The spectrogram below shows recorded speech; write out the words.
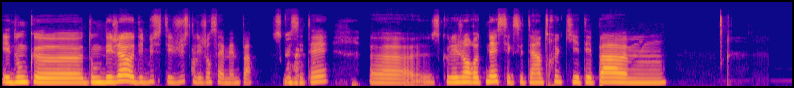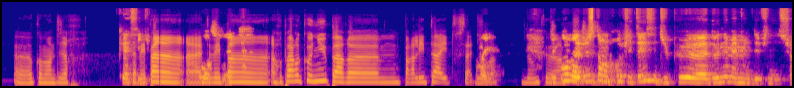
Et donc, euh, donc déjà au début, c'était juste les gens savaient même pas ce que mmh c'était. Euh, ce que les gens retenaient, c'est que c'était un truc qui n'était pas, euh, comment dire, Classique. pas un, pas, pas, reconnu par, par l'État et tout ça. Tu vois donc, du coup, on va juste en profiter. Si tu peux donner même une définition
